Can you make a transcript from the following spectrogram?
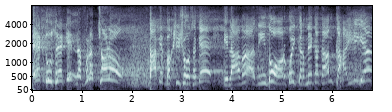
ایک دوسرے کی نفرت چھوڑو تاکہ بخشش ہو سکے۔ علاوہ ازیں تو اور کوئی کرنے کا کام کہا ہی نہیں گیا۔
